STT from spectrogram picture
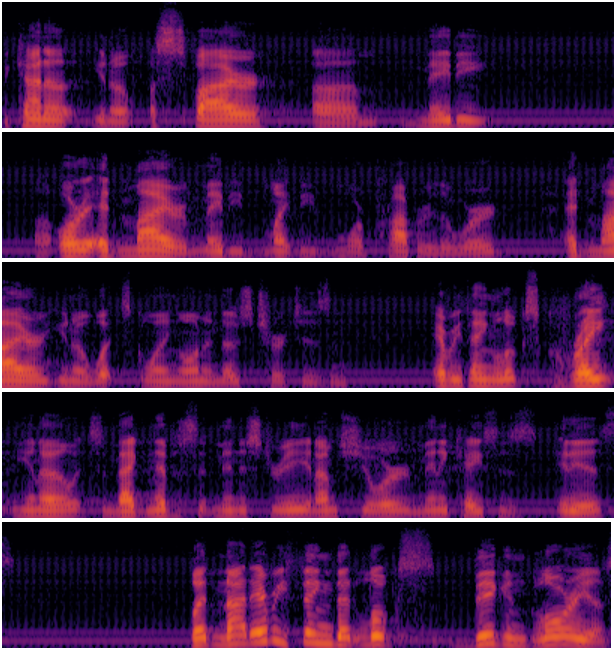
we kind of, you know, aspire, um, maybe, uh, or admire, maybe might be more proper the word, admire, you know, what's going on in those churches, and everything looks great, you know, it's a magnificent ministry, and I'm sure in many cases it is. But not everything that looks big and glorious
